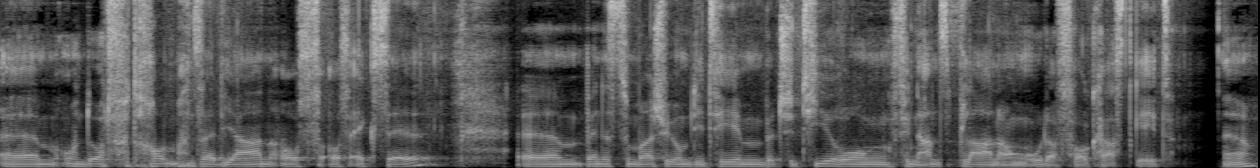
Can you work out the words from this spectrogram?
ähm, und dort vertraut man seit Jahren auf, auf Excel. Ähm, wenn es zum Beispiel um die Themen Budgetierung, Finanzplanung oder Forecast geht. Ja?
